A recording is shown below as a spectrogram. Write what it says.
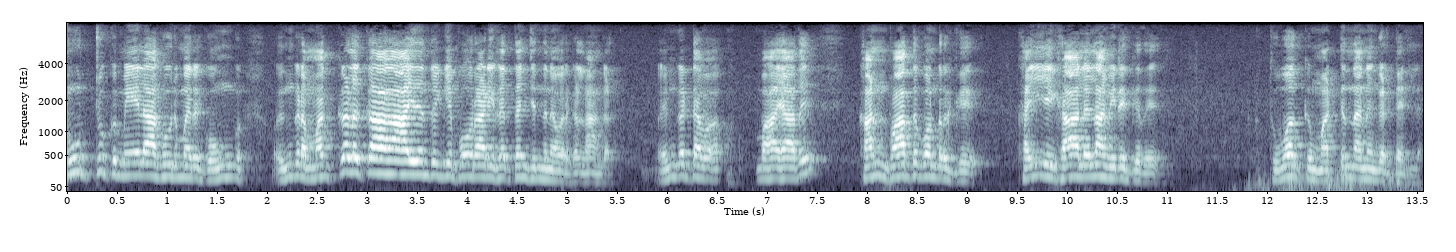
நூற்றுக்கு மேலாக உரிமை இருக்குது உங்க எங்களோட மக்களுக்காக ஆயுதம் தூக்கி போராடி ரத்தம் சிந்தினவர்கள் நாங்கள். எங்கிட்ட வாயாது. கண் பார்த்து கொண்டிருக்கு. கை காலெல்லாம் இருக்குது துவக்கு மட்டும்தான் எங்கள்கிட்ட இல்லை.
